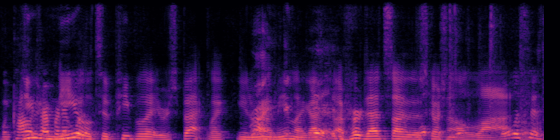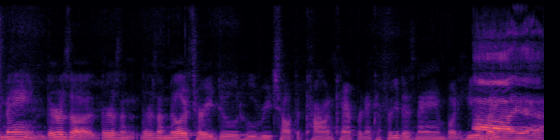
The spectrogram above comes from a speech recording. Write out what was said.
when Colin you Kaepernick kneel was, to people that you respect, like you know what I mean. Like I've. I've heard that side of the What- discussion a lot. what was bro. his name? There's a there's a there's a military dude who reached out to Colin Kaepernick. I forget his name, but he was like Ah, yeah.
